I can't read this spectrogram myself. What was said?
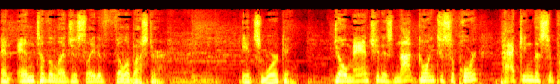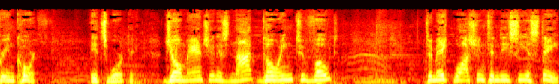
an end to the legislative filibuster. It's working. Joe Manchin is not going to support packing the Supreme Court. It's working. Joe Manchin is not going to vote to make Washington, D.C. a state.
